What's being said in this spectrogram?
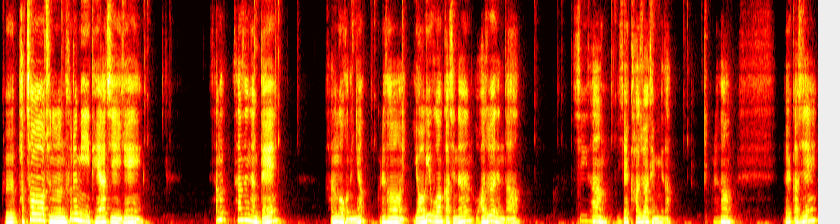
그 받쳐주는 흐름이 돼야지 이게 상, 상승장 때 가는 거거든요. 그래서 여기 구간까지는 와줘야 된다. 시기상 이제 가줘야 됩니다. 그래서 여기까지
